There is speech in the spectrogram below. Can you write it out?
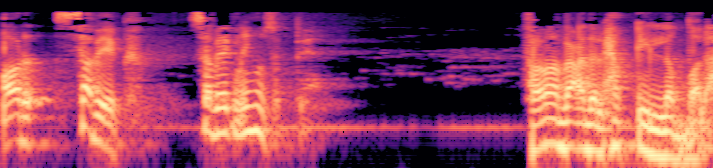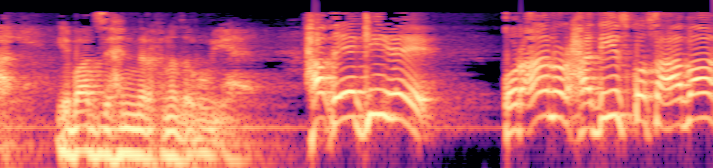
اور سب ایک سب ایک نہیں ہو سکتے۔ فما بعد الحق الضلال۔ یہ بات ذہن میں رکھنا ضروری ہے۔ حق ایک ہی ہے۔ قرآن اور حدیث کو صحابہ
